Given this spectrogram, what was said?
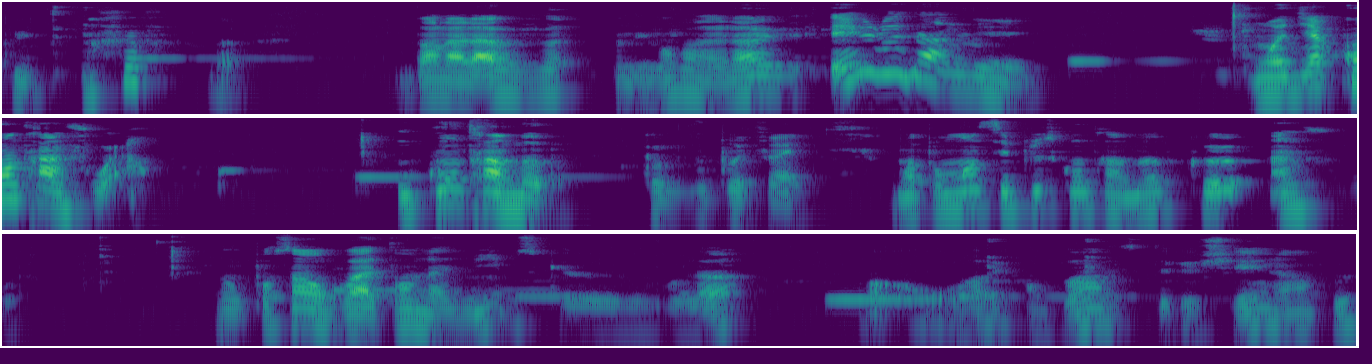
Plus vite. dans la lave. On est mort dans la lave. Et le dernier. On va dire contre un joueur. Ou contre un mob comme vous préférez. Moi, pour moi, c'est plus contre un mob que un joueur. Donc pour ça, on va attendre la nuit, parce que voilà. on va, on va c'était le chien là un peu.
